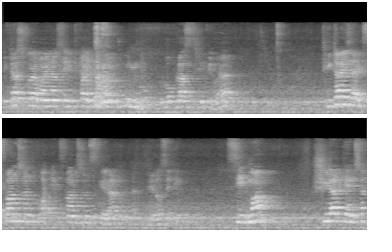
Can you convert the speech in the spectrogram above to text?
theta square minus 8 pi equal to into rho plus 3p where theta is the expansion or expansion scalar velocity sigma shear tension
